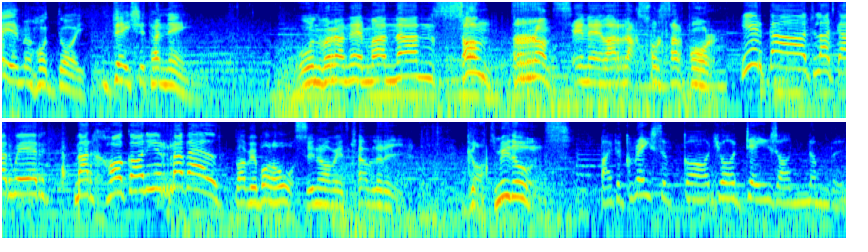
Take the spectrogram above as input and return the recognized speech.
Ejem hoddoj, dejxe ta nej. Unvrane manan son tronsine la rasur sarpor. I'r gad, ladgarwyr! Mae'r chogon i'r ryfel! Bara vi bara åsyn av mitt kavalleri. Gott miduns! By the grace of God, your days are numbered.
